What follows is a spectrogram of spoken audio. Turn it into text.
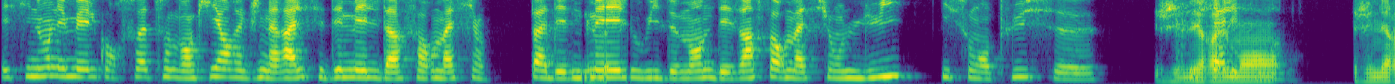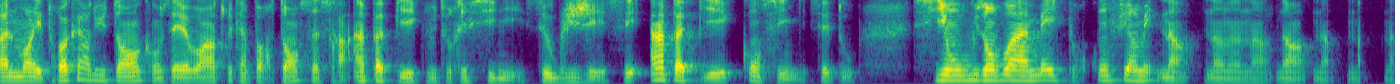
Et sinon, les mails qu'on reçoit de son banquier, en règle générale, c'est des mails d'information, pas des mails où il demande des informations, lui, qui sont en plus euh. Généralement, généralement, les trois quarts du temps, quand vous allez avoir un truc important, ça sera un papier que vous devrez signer. C'est obligé. C'est un papier qu'on signe, c'est tout. Si on vous envoie un mail pour confirmer, non, non, non, non, non, non, non, non,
